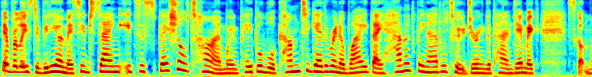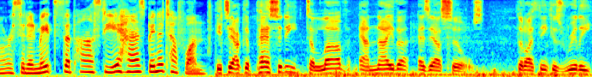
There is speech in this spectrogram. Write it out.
They've released a video message saying it's a special time when people will come together in a way they haven't been able to during the pandemic. Scott Morrison admits the past year has been a tough one. It's our capacity to love our neighbour as ourselves that I think has really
